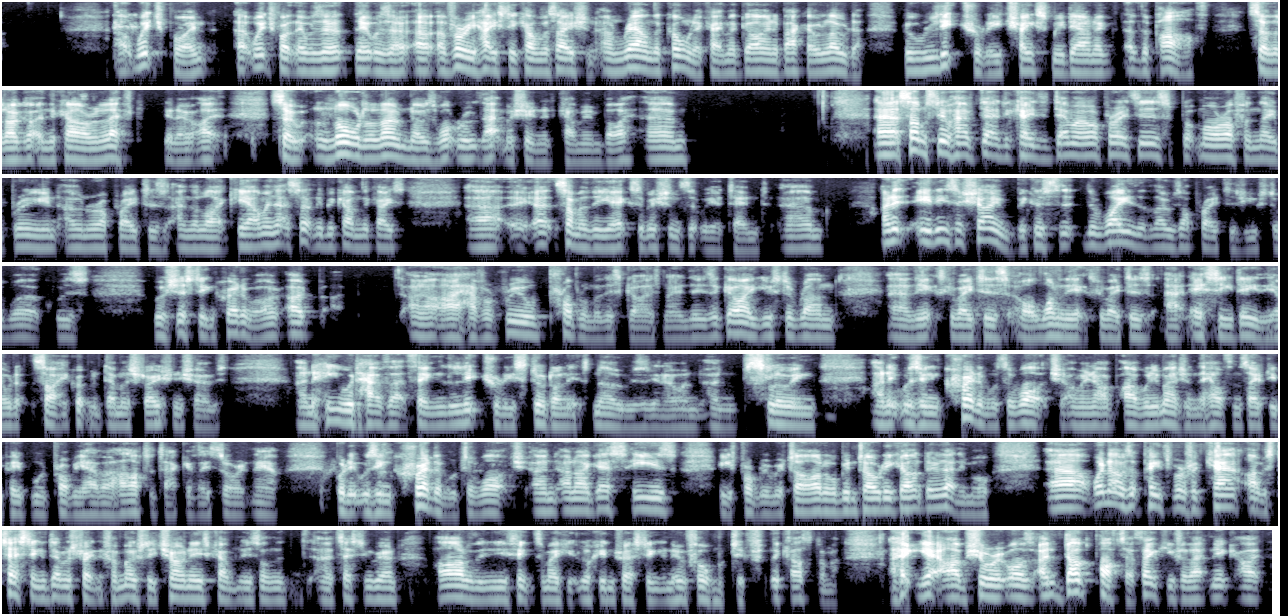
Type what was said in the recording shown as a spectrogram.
At which point, at which point there was a there was a, a very hasty conversation, and round the corner came a guy in a backhoe loader who literally chased me down a, the path so that I got in the car and left. You know, I so Lord alone knows what route that machine had come in by. Um, uh, some still have dedicated demo operators, but more often they bring in owner operators and the like. Yeah, I mean, that's certainly become the case uh, at some of the exhibitions that we attend. Um, and it, it is a shame because the, the, way that those operators used to work was was just incredible. I, and I have a real problem with this guy's name. There's a guy who used to run uh, the excavators or one of the excavators at SED, the old site equipment demonstration shows, and he would have that thing literally stood on its nose, you know, and, and slewing, and it was incredible to watch. I mean, I, I, would imagine the health and safety people would probably have a heart attack if they saw it now, but it was incredible to watch. And and I guess he's he's probably retired or been told he can't do that anymore. Uh, when I was at Peterborough for CAT, I was testing and demonstrating for mostly Chinese companies on the uh, testing ground, harder than you think to make it look interesting and informative for the customer. Uh, yeah, I'm sure it was. And Doug Potter, thank you for that, Nick. I,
